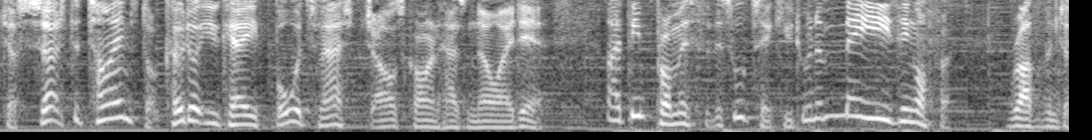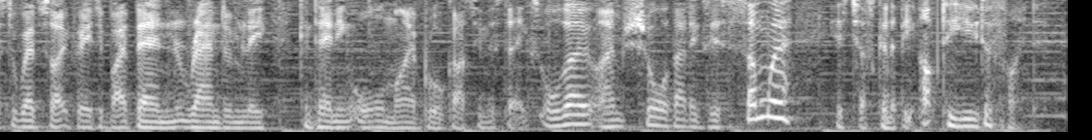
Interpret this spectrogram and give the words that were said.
Just search thetimes.co.uk forward slash Giles Coren has no idea. I've been promised that this will take you to an amazing offer, rather than just a website created by Ben randomly containing all my broadcasting mistakes. Although I'm sure that exists somewhere, it's just going to be up to you to find it.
